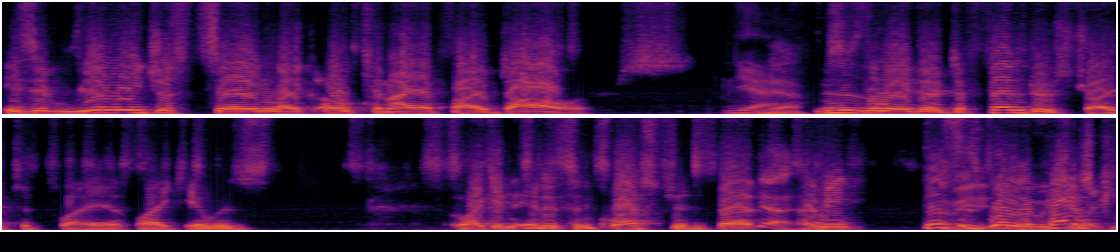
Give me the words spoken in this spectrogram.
is it really just saying like, oh, can I have five dollars? Yeah. Yeah. This is the way their defenders tried to play it, like it was like an innocent question. But Yeah. I mean, this I mean, is one they of the were just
